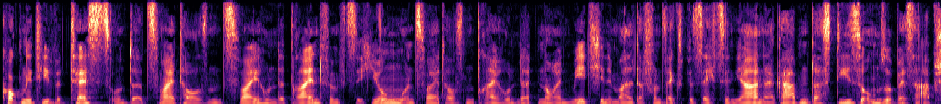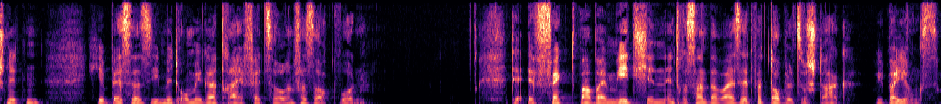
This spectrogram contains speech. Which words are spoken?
Kognitive Tests unter 2253 Jungen und 2309 Mädchen im Alter von 6 bis 16 Jahren ergaben, dass diese umso besser abschnitten, je besser sie mit Omega-3-Fettsäuren versorgt wurden. Der Effekt war bei Mädchen interessanterweise etwa doppelt so stark wie bei Jungs.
